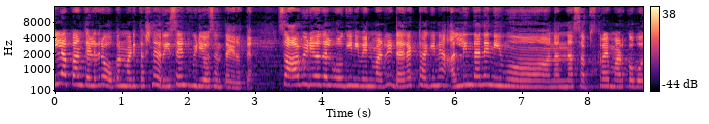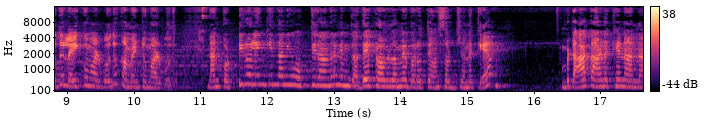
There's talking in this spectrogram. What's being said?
ಇಲ್ಲಪ್ಪ ಅಂತ ಹೇಳಿದ್ರೆ ಓಪನ್ ಮಾಡಿದ ತಕ್ಷಣ ರೀಸೆಂಟ್ ವಿಡಿಯೋಸ್ ಅಂತ ಇರುತ್ತೆ. ಸೊ ಆ ವಿಡಿಯೋದಲ್ಲಿ ಹೋಗಿ ನೀವೇನು ಮಾಡಿರಿ? ಡೈರೆಕ್ಟ್ ಆಗಿನೇ ಅಲ್ಲಿಂದಾನೇ ನೀವು ನನ್ನ ಸಬ್ಸ್ಕ್ರೈಬ್ ಮಾಡ್ಕೋಬೋದು ಲೈಕು ಮಾಡ್ಬೋದು ಕಮೆಂಟು ಮಾಡ್ಬೋದು. ನಾನು ಕೊಟ್ಟಿರೋ ಲಿಂಕಿಂದ ನೀವು ಹೋಗ್ತೀರಾ ಅಂದರೆ ನಿಮ್ಗೆ ಅದೇ ಪ್ರಾಬ್ಲಮ್ಮೇ ಬರುತ್ತೆ ಒಂದು ಸ್ವಲ್ಪ ಜನಕ್ಕೆ. ಬಟ್ ಆ ಕಾರಣಕ್ಕೆ ನಾನು,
